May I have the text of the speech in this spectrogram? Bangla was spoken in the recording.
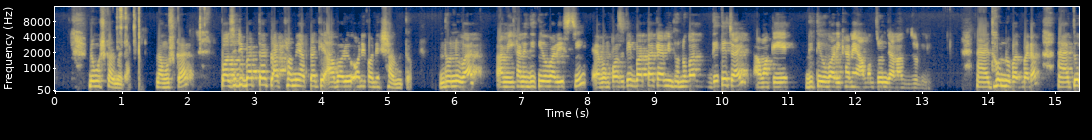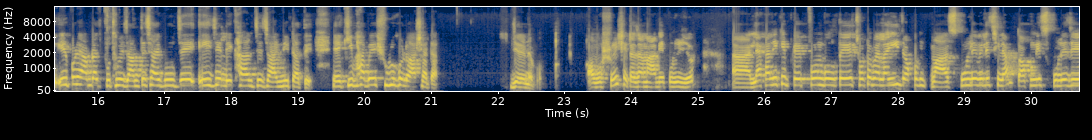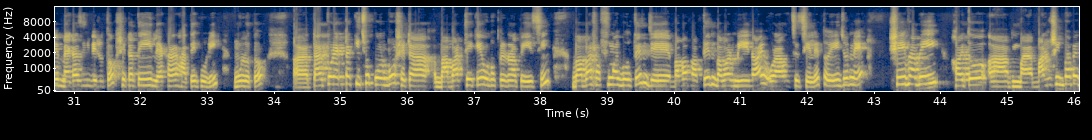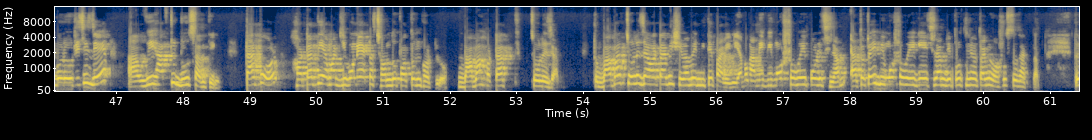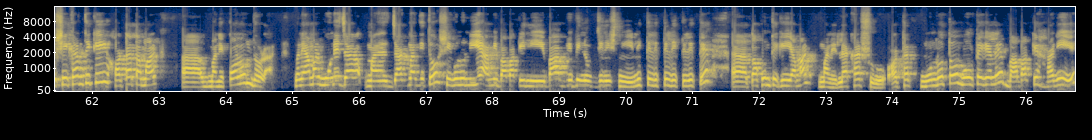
নমস্কার ম্যাডাম। নমস্কার। পজিটিভ বার্তার প্ল্যাটফর্মে আপনাকে আবারও অনেক অনেক স্বাগত। ধন্যবাদ। আমি এখানে দ্বিতীয়বার এসেছি এবং পজিটিভ বার্তাকে আমি ধন্যবাদ দিতে চাই আমাকে দ্বিতীয়বার এখানে আমন্ত্রণ জানার জন্য। হ্যাঁ ধন্যবাদ ম্যাডাম হ্যাঁ তো এরপরে আমরা প্রথমে জানতে চাইব যে এই যে লেখার যে জার্নিটাতে কীভাবে শুরু হলো আশাটা? জেনে নেব। অবশ্যই সেটা জানা আগে প্রয়োজন লেখালেখির প্ল্যাটফর্ম বলতে ছোটবেলায় যখন স্কুল লেভেলে ছিলাম, তখনই স্কুলে যে ম্যাগাজিন বেরোতো, সেটাতেই লেখার হাতে করি মূলত। তারপর একটা কিছু করব, সেটা বাবার থেকে অনুপ্রেরণা পেয়েছি। বাবা সবসময় বলতেন যে, বাবা ভাবতেন বাবার মেয়ে নয়, ওরা হচ্ছে ছেলে। তো এই জন্যে সেইভাবেই হয়তো মানসিকভাবে গড়ে উঠেছি যে we have to do something তারপর হঠাৎই আমার জীবনে একটা ছন্দ পতন ঘটলো। বাবা হঠাৎ চলে যান। তো বাবার চলে যাওয়াটা আমি সেভাবে নিতে পারিনি এবং আমি বিমর্ষ হয়ে পড়েছিলাম। এতটাই বিমর্ষ হয়ে গিয়েছিলাম যে প্রতিনিয়ত আমি অসুস্থ থাকতাম। তো সেখান থেকেই হঠাৎ আমার মানে কলম ধরা মানে আমার মনে যা জাগনা দিত সেগুলো নিয়ে আমি বাবাকে নিয়ে বা বিভিন্ন জিনিস নিয়ে লিখতে লিখতে লিখতে লিখতে তখন থেকেই আমার মানে লেখার শুরু। অর্থাৎ মূলত বলতে গেলে বাবাকে হারিয়ে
